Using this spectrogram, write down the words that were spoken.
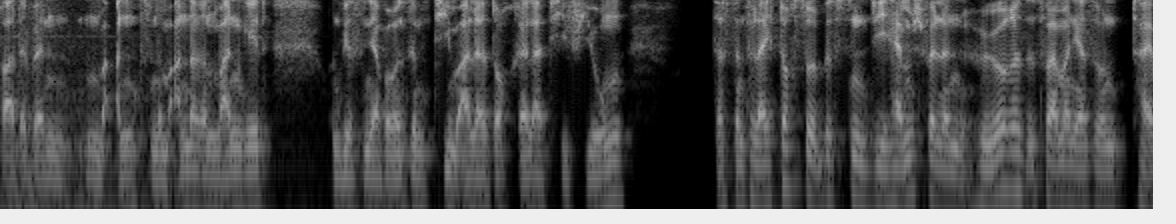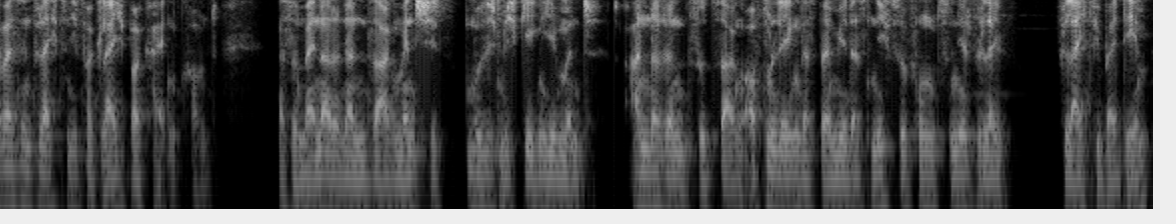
gerade wenn ein Mann zu einem anderen Mann geht, und wir sind ja bei uns im Team alle doch relativ jung, dass dann vielleicht doch so ein bisschen die Hemmschwelle ein höheres ist, weil man ja so teilweise vielleicht in die Vergleichbarkeiten kommt. Also Männer dann sagen, Mensch, jetzt muss ich mich gegen jemand anderen sozusagen offenlegen, dass bei mir das nicht so funktioniert, vielleicht, vielleicht wie bei dem.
